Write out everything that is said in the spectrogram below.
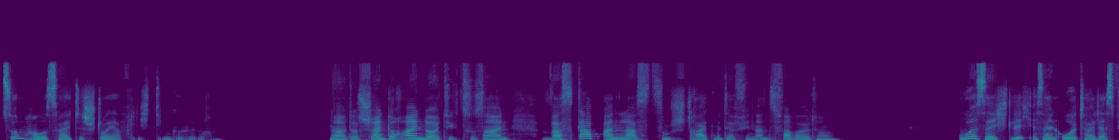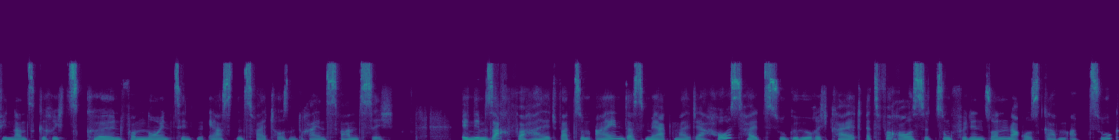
zum Haushalt des Steuerpflichtigen gehören. Na, das scheint doch eindeutig zu sein. Was gab Anlass zum Streit mit der Finanzverwaltung? Ursächlich ist ein Urteil des Finanzgerichts Köln vom 19.01.2023. In dem Sachverhalt war zum einen das Merkmal der Haushaltszugehörigkeit als Voraussetzung für den Sonderausgabenabzug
